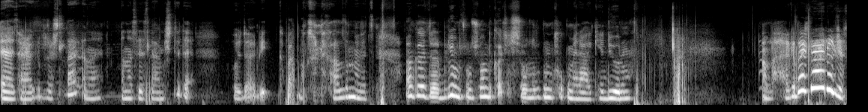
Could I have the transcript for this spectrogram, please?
Evet arkadaşlar bana, bana seslenmişti de o yüzden bir kapatmak zorunda kaldım. Evet. Arkadaşlar biliyor musunuz şu anda kaç kişi olduğunu çok merak ediyorum. Allah arkadaşlar öleceğiz.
